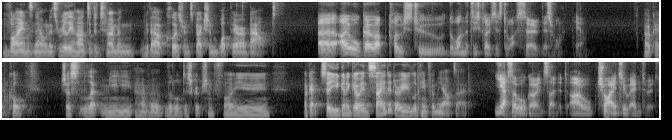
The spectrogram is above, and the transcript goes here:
vines now, and it's really hard to determine without closer inspection what they're about. Uh, I will go up close to the one that is closest to us. So this one yeah. Okay, cool. Just let me have a little description for you. Okay, so you're going to go inside it, or are you looking from the outside? Yes, I will go inside it. I will try to enter it.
